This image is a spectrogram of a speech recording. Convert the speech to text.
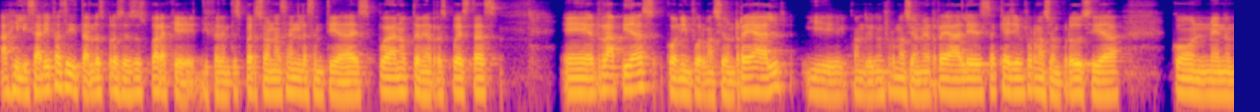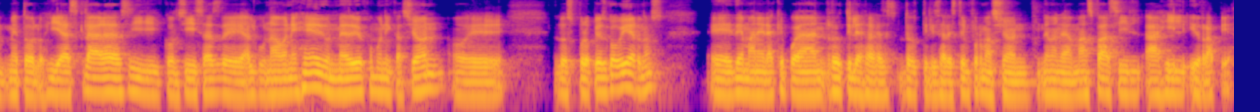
agilizar y facilitar los procesos para que diferentes personas en las entidades puedan obtener respuestas eh, rápidas con información real. Y cuando digo información real es aquella información producida con metodologías claras y concisas de alguna ONG, de un medio de comunicación o de los propios gobiernos, eh, de manera que puedan reutilizar, reutilizar esta información de manera más fácil, ágil y rápida.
